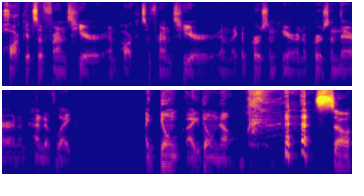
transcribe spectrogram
pockets of friends here and pockets of friends here and like a person here and a person there and I'm kind of like I don't I don't know. so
